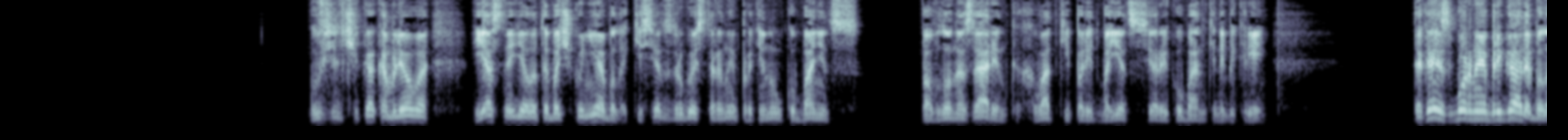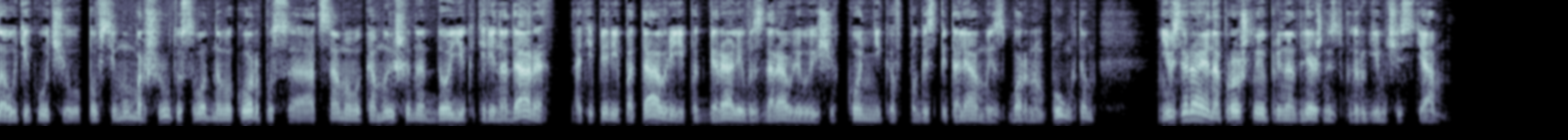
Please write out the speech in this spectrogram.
У весельчака Камлева, ясное дело, табачку не было. Кисет с другой стороны протянул кубанец Павло Назаренко, хваткий политбоец серой кубанки на бекрень. Такая сборная бригада была у Текучего по всему маршруту сводного корпуса, от самого Камышина до Екатеринодара, а теперь и по Таврии подбирали выздоравливающих конников по госпиталям и сборным пунктам, невзирая на прошлую принадлежность к другим частям.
